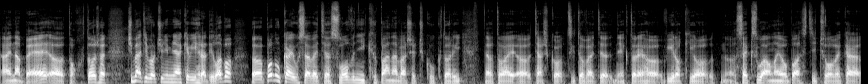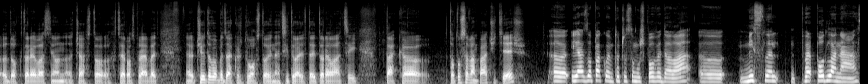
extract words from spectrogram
aj na B e, tohto, že či máte voči ním nejaké výhrady. Lebo e, ponúkajú sa veď slovník pána Vašečku, ktorý to aj ťažko citovať niektorého výroky o sexuálnej oblasti človeka, do ktorej vlastne on často chce rozprávať. Či je to vôbec akož dôstojné citovať v tejto relácii, tak toto sa vám páči tiež? E, ja zopakujem to, čo som už povedala. E, myslel, podľa nás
